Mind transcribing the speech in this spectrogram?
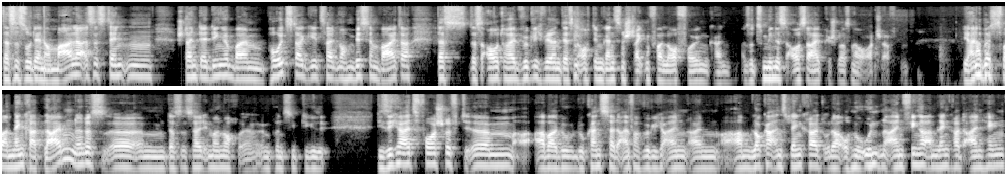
Das ist so der normale Assistentenstand der Dinge. Beim Polestar geht's halt noch ein bisschen weiter, dass das Auto halt wirklich währenddessen auch dem ganzen Streckenverlauf folgen kann. Also zumindest außerhalb geschlossener Ortschaften. Die Hand Aber muss zwar am Lenkrad bleiben, ne, das, äh, das ist halt immer noch äh, im Prinzip die, die Sicherheitsvorschrift, ähm, aber du, du kannst halt einfach wirklich einen, einen Arm locker ans Lenkrad oder auch nur unten einen Finger am Lenkrad einhängen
